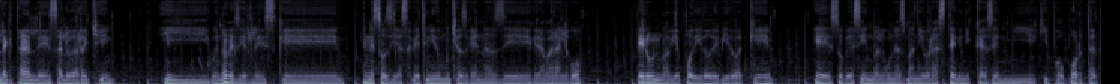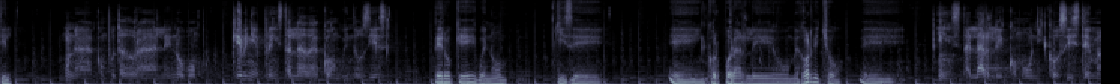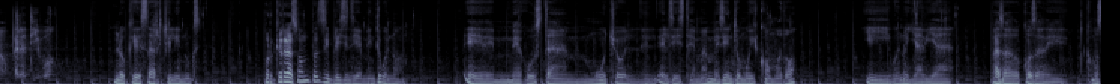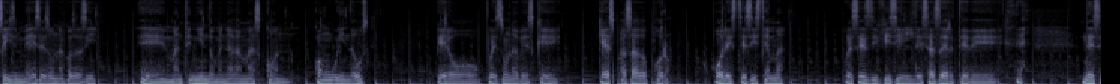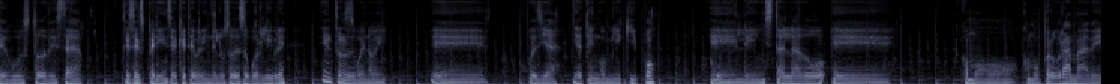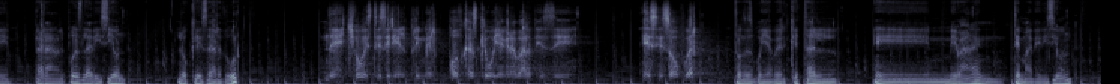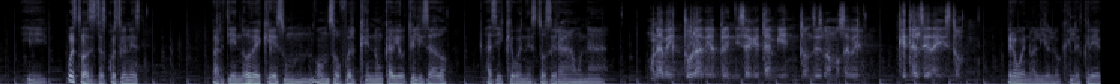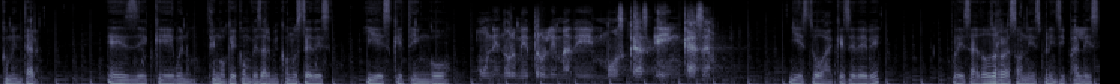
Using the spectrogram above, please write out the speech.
Hola, ¿qué tal? Les saluda Richie. Y bueno, decirles que en estos días había tenido muchas ganas de grabar algo, pero no había podido debido a que eh, estuve haciendo algunas maniobras técnicas en mi equipo portátil, una computadora Lenovo que venía preinstalada con Windows 10, pero que bueno, quise eh, incorporarle, o mejor dicho, eh, instalarle como único sistema operativo lo que es Arch Linux. ¿Por qué razón? Pues simple y sencillamente, bueno, eh, me gusta mucho el, sistema, me siento muy cómodo y bueno, ya había pasado cosa de como seis meses, una cosa así, eh, manteniéndome nada más con, con Windows, pero pues una vez que, que has pasado por, por este sistema, pues es difícil deshacerte de, ese gusto, de esta esa experiencia que te brinda el uso de software libre. Entonces, bueno, eh, pues ya, ya tengo mi equipo. Eh, le he instalado eh, como, como programa de para pues la edición lo que es Ardour. De hecho, este sería el primer podcast que voy a grabar desde ese software. Entonces voy a ver qué tal eh, me va en tema de edición y pues todas estas cuestiones partiendo de que es un, software que nunca había utilizado así que bueno esto será una una aventura de aprendizaje también. Entonces vamos a ver qué tal será esto. Pero bueno al lo que les quería comentar es de que bueno tengo que confesarme con ustedes y es que tengo un enorme problema de moscas en casa. Y esto a qué se debe pues a dos razones principales.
